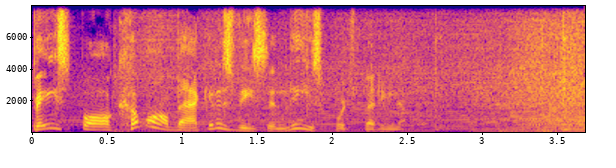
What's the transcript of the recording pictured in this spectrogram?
Baseball. Come on back. It is VSIN, the Sports Betting Network.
